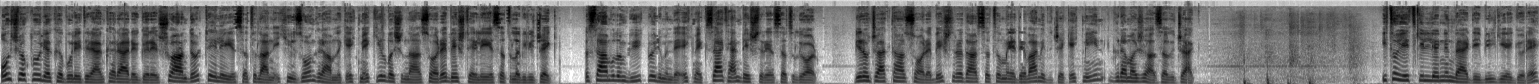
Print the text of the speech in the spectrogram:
Oy çokluğuyla kabul edilen karara göre şu an 4 TL'ye satılan 210 gramlık ekmek yılbaşından sonra 5 TL'ye satılabilecek. İstanbul'un büyük bölümünde ekmek zaten 5 liraya satılıyor. 1 Ocak'tan sonra 5 liradan satılmaya devam edecek ekmeğin gramajı azalacak. İTO yetkililerinin verdiği bilgiye göre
